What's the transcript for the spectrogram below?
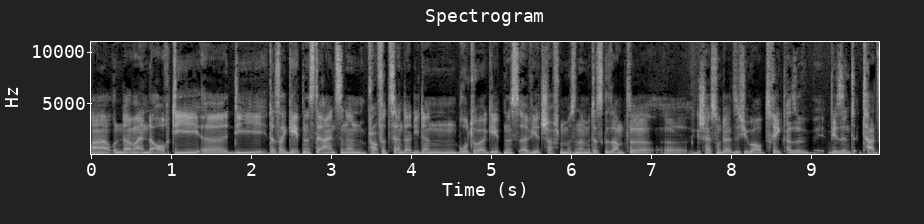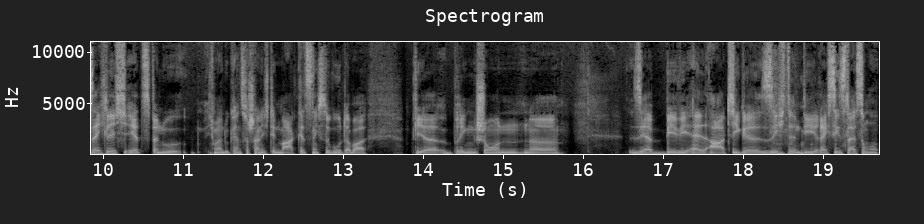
äh, und am Ende auch die, äh, die, das Ergebnis der einzelnen Profit Center, die dann ein Bruttoergebnis erwirtschaften müssen, damit das gesamte äh, Geschäftsmodell sich überhaupt trägt. Also wir sind tatsächlich jetzt, wenn du, ich meine, du kennst wahrscheinlich den Markt jetzt nicht so gut, aber wir bringen schon eine sehr BWL-artige Sicht in die Rechtsdienstleistung,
